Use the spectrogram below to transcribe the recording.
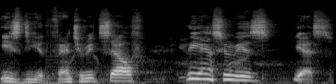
is the adventure itself? The answer is yes.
